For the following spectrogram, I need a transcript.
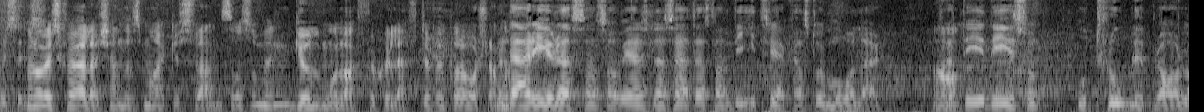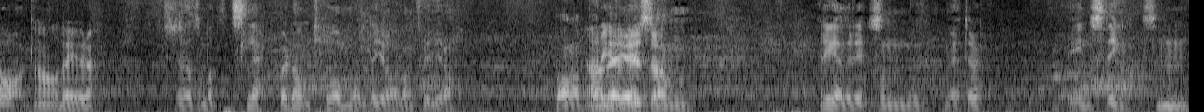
Precis. Men om vi ska vara ärliga kändes Marcus Svensson som en guldmålvakt för Skellefteå för ett par år sedan. Men det här är ju nästan som, jag skulle säga att nästan vi tre kan stå i mål där. Ja. För det, det är ju så otroligt bra lag. Ja, det är ju det. Det känns som att släpper de två mål, då gör de fyra. Bara på ja, det är ju så. ren som, vad heter det, instinkt. Mm.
